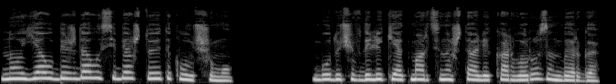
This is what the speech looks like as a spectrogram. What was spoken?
но я убеждала себя, что это к лучшему. Будучи вдалеке от Мартина Штали и Карла Розенберга,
